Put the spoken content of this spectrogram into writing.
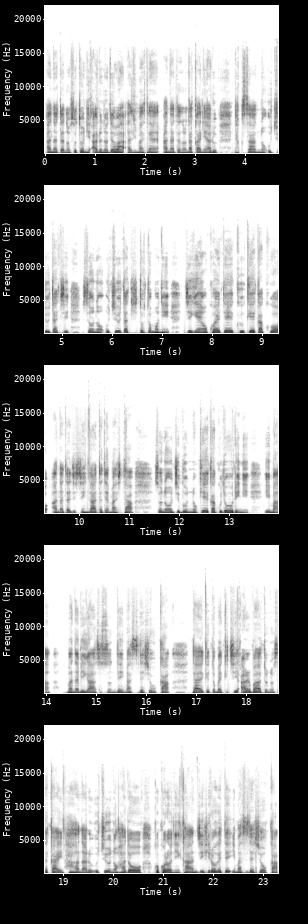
あなたの外にあるのではありません。あなたの中にあるさんの宇宙たち、その宇宙たちと共に次元を超えていく計画をあなた自身が立てました。その自分の計画通りに今、学びが進んでいますでしょうか大家留吉アルバートの世界、母なる宇宙の波動を心に感じ広げていますでしょうか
